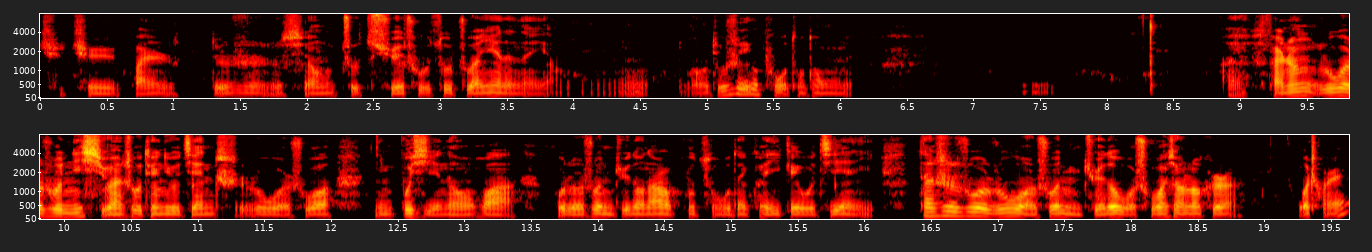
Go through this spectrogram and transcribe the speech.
去去完，就是像做学出做专业的那样，嗯，我就是一个普普通通的。哎，反正如果说你喜欢收听就坚持，如果说你不喜的话，或者说你觉得哪有不足的，可以给我建议。但是说如果说你觉得我说话像唠嗑，我承认。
